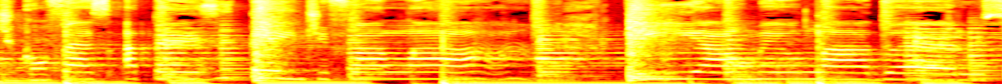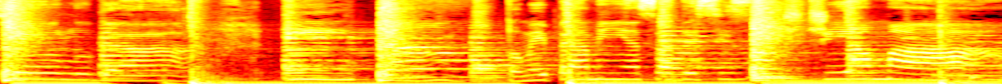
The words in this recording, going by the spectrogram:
Te confesso, até hesitei em te falar. E ao meu lado era o seu tomei pra mim essa decisão de te amar.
